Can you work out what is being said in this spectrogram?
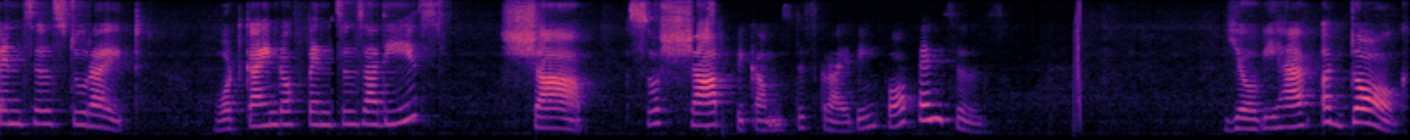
pencils to write. What kind of pencils are these? Sharp. So sharp becomes describing for pencils. Here we have a dog.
